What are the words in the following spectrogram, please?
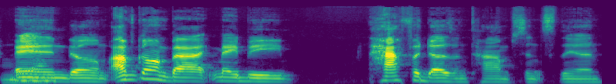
Mhm. And um, I've gone back maybe half a dozen times since then,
